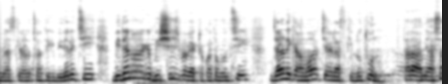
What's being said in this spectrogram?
আমি আজকের আলোচনা থেকে বিদায় নিচ্ছি। বিদায় নেওয়ার আগে বিশেষভাবে একটা কথা বলছি। যারা নাকি আমার চ্যানেল আজকে নতুন, তারা আমি আশা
